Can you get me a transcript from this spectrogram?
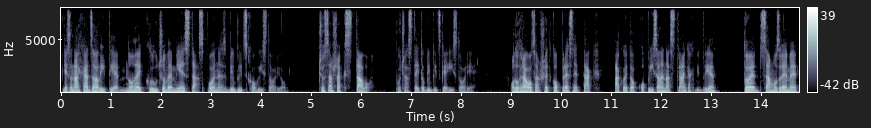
kde sa nachádzali tie mnohé kľúčové miesta spojené s biblickou históriou. Čo sa však stalo počas tejto biblickej histórie? Odohralo sa všetko presne tak, ako je to opísané na stránkach Biblie? To je samozrejme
